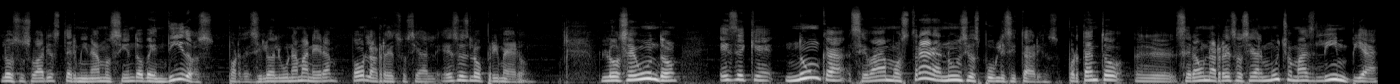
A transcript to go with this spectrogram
los usuarios terminamos siendo vendidos, por decirlo de alguna manera, por la red social. Eso es lo primero. Lo segundo es de que nunca se va a mostrar anuncios publicitarios. Por tanto, eh, será una red social mucho más limpia,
